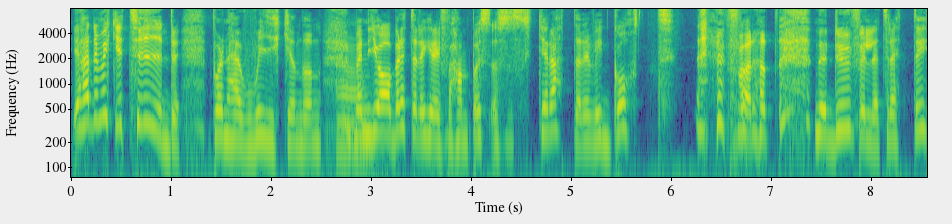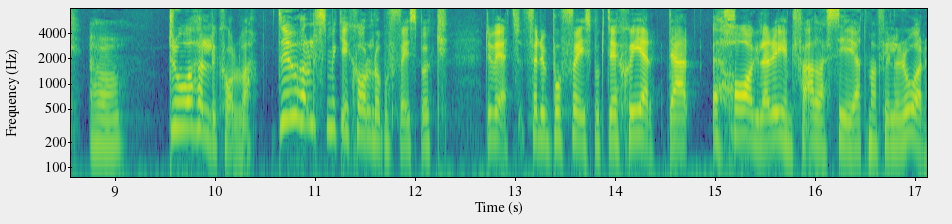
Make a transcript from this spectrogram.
Jag hade mycket tid på den här weekenden. Men jag berättade grejer för Hampus och så skrattade vi gott. för att när du fyllde 30, Ja. då höll du koll va? Du höll så mycket koll då på Facebook. Du vet, för det på Facebook det sker. Där haglar det in för alla ser ju att man fyller år.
